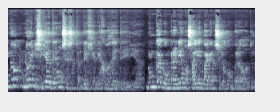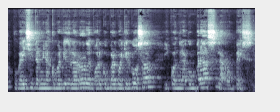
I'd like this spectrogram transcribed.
no, no y ni siquiera tenemos esa estrategia, lejos de, te diría. Nunca compraríamos a alguien para que no se lo compre a otro, porque ahí sí terminas convirtiendo el error de poder comprar cualquier cosa y cuando la compras la rompes.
